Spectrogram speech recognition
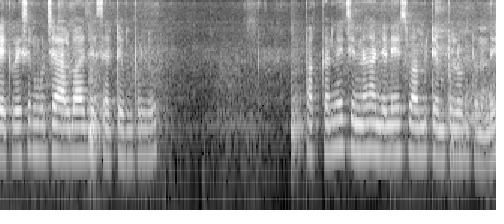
డెకరేషన్ కూడా చాలా బాగా చేశారు టెంపుల్. పక్కనే చిన్న ఆంజనేయ స్వామి టెంపుల్ ఉంటుంది.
